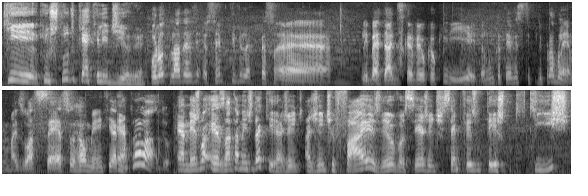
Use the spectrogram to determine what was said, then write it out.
que, que o estúdio quer que ele diga. Por outro lado, eu sempre tive é, liberdade de escrever o que eu queria, então nunca teve esse tipo de problema. Mas o acesso realmente é, É. controlado. É a mesma, exatamente daqui. A gente, a gente faz, eu, você, a gente sempre fez o texto que quis,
